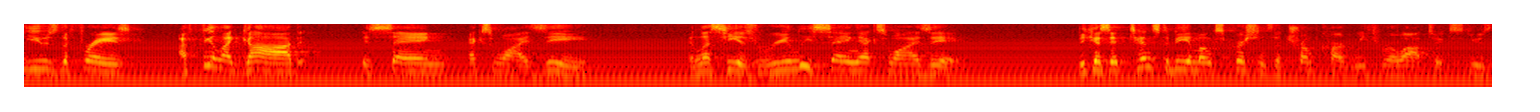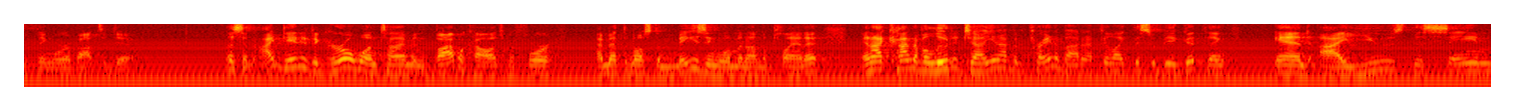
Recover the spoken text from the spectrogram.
use the phrase, I feel like God is saying XYZ, unless He is really saying XYZ. Because it tends to be amongst Christians the trump card we throw out to excuse the thing we're about to do. Listen, I dated a girl one time in Bible college before I met the most amazing woman on the planet. And I kind of alluded to, you know, I've been praying about it. I feel like this would be a good thing. And I used the same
